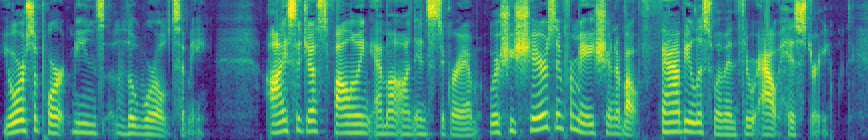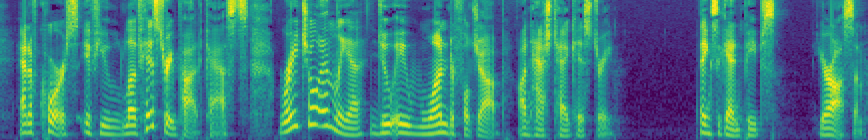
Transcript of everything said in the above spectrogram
Your support means the world to me. I suggest following Emma on Instagram, where she shares information about fabulous women throughout history. And of course, if you love history podcasts, Rachel and Leah do a wonderful job on hashtag history. Thanks again, peeps. You're awesome.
